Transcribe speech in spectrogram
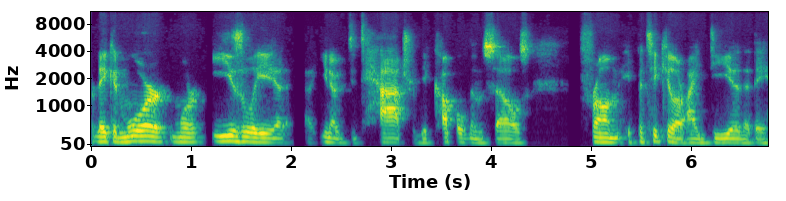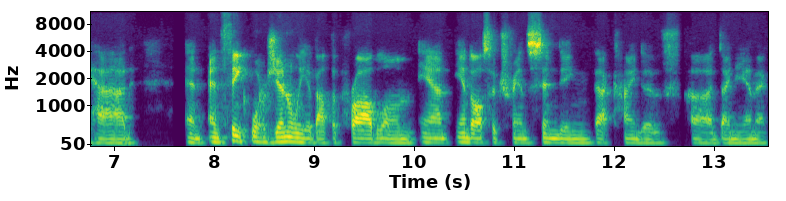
they could more more easily uh, you know detach or decouple themselves from a particular idea that they had and and think more generally about the problem and and also transcending that kind of uh, dynamic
